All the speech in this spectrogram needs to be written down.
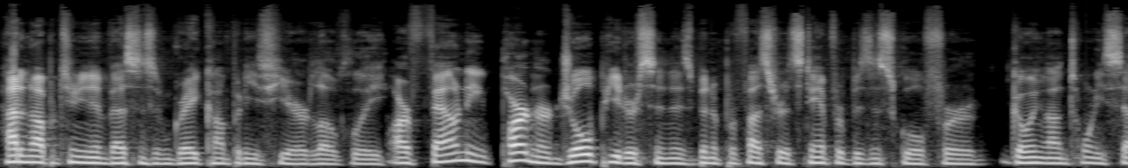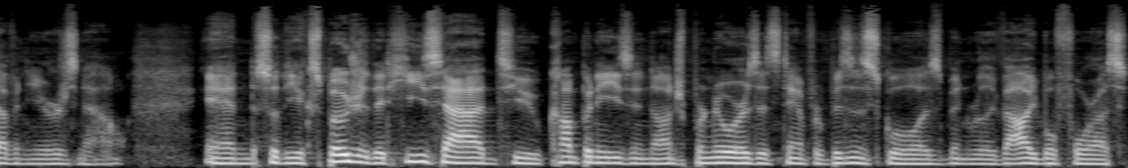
had an opportunity to invest in some great companies here locally. Our founding partner Joel Peterson has been a professor at Stanford Business School for going on 27 years now. And so the exposure that he's had to companies and entrepreneurs at Stanford Business School has been really valuable for us.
